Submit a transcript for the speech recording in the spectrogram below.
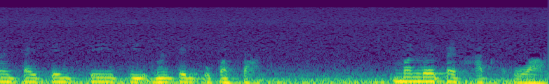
มันไปเป็นปีติมันเป็นอุปสรรค มันเลยไปขัดขวาง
